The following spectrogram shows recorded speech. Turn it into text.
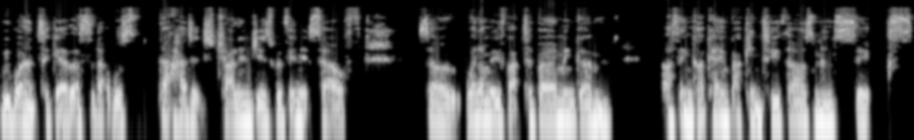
we weren't together. So that was, that had its challenges within itself. So when I moved back to Birmingham, I think I came back in 2006.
